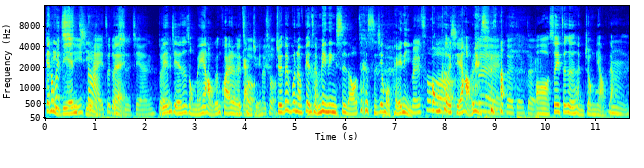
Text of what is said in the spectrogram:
跟你期连接待这个时间，对连接那种美好跟快乐的感觉，没错绝对不能变成命令式的哦。这个时间我陪你，没错功课写好类似对的。对对对，哦，所以这个很重要的、嗯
